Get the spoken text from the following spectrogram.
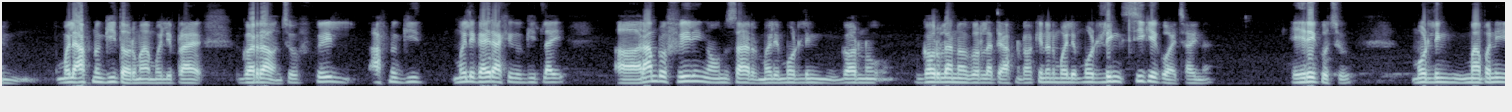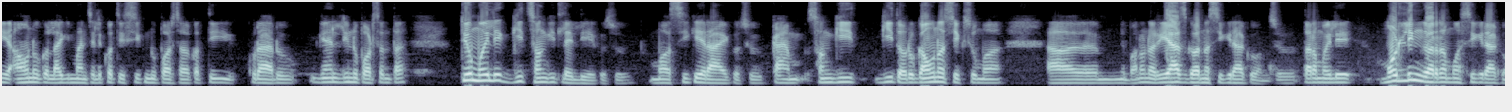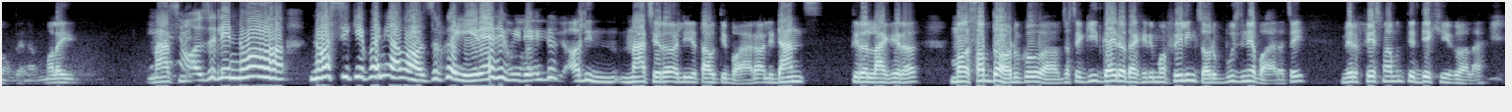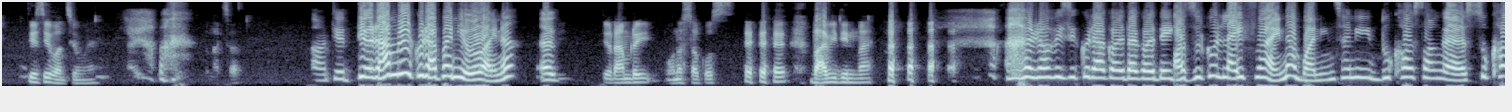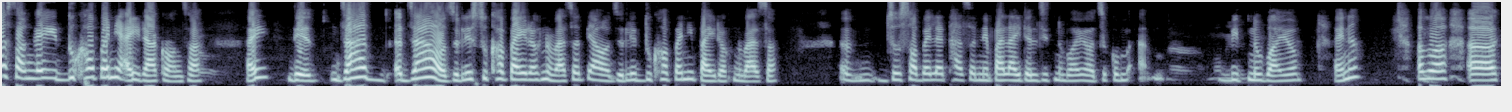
मैले आफ्नो गीतहरूमा मैले प्राय गरेर हुन्छु। फिल आफ्नो गीत मैले गाइराखेको गीतलाई राम्रो फिलिङ अनुसार मैले मोडलिङ गर्नु गरौँला नगरौँला त्यो आफ्नो किनभने मैले मोडलिङ सिकेको छैन। हेरेको छु। मोडलिङमा पनि आउनुको लागि मान्छेले कति सिक्नुपर्छ कति कुराहरू ज्ञान लिनुपर्छ नि त। त्यो मैले गीत सङ्गीतलाई लिएको छु। म सिकेर आएको छु। काम सङ्गीत गीतहरू गाउन सिक्छु म। भनौँ न रियाज गर्न सिकिरहेको हुन्छु। तर मैले मोडलिङ गर्न म सिकिरहेको हुँदैन। मलाई नाच्ने हजुरले न नसिके पनि अब हजुरको हेरेर भिडियो एकदम अलि नाचेर अलि यताउति भएर अलि डान्सतिर लागेर म शब्दहरूको जस्तै गीत गाइरहँदाखेरि म फिलिङ्सहरू बुझ्ने भएर चाहिँ मेरो फेसमा पनि त्यो देखिएको होला। त्यो चाहिँ भन्छु म। त्यो त्यो राम्रै कुरा पनि हो होइन? त्यो राम्रै हुन सकोस् भावी दिनमा। रविजी कुरा गर्दा गर्दै हजुरको लाइफमा होइन भनिन्छ नि दुःखसँग सुखसँगै दुःख पनि आइरहेको हुन्छ। है जहाँ जहाँ हजुरले सुख पाइराख्नु भएको छ त्यहाँ हजुरले दुःख पनि पाइराख्नु भएको छ। जो सबैलाई थाहा छ नेपाल आइडल जित्नुभयो हजुरको बित्नुभयो होइन? अब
